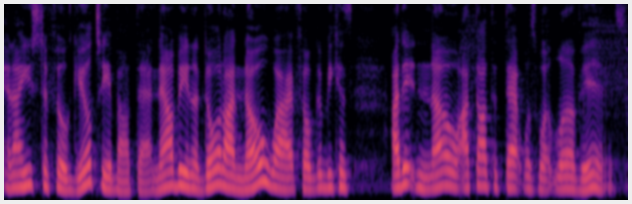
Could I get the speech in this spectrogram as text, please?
And I used to feel guilty about that. Now, being an adult, I know why it felt good because I didn't know. I thought that that was what love is.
